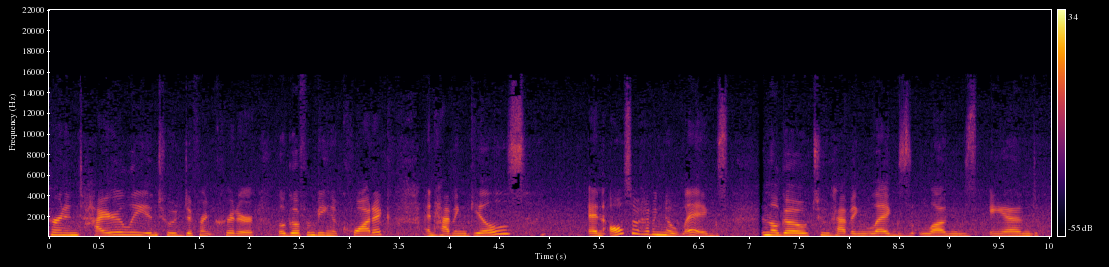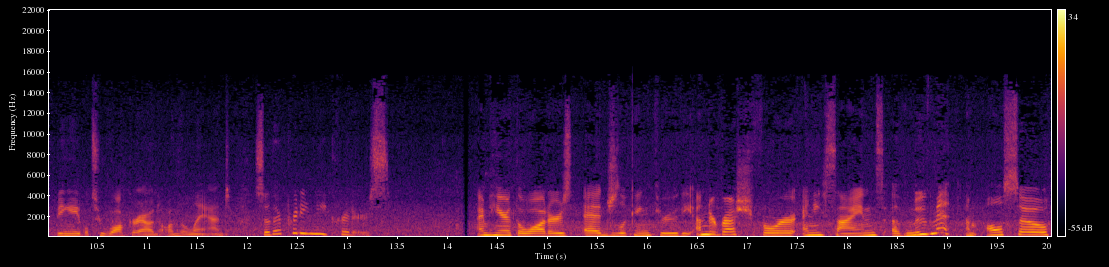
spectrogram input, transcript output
turn entirely into a different critter. They'll go from being aquatic and having gills and also having no legs, and they'll go to having legs, lungs, and being able to walk around on the land. So they're pretty neat critters. I'm here at the water's edge looking through the underbrush for any signs of movement. I'm also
